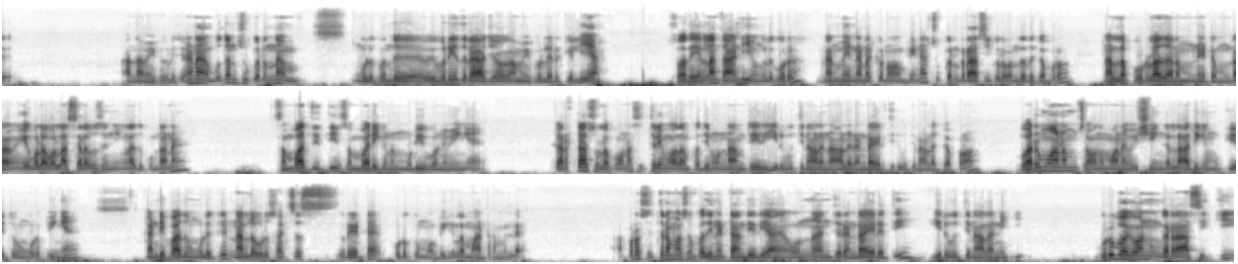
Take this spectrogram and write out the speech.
அந்த அமைப்புகள் ஏன்னா புதன் சுக்கரன் தான் உங்களுக்கு வந்து விபரீத ராஜயோக அமைப்புகள் இருக்குது இல்லையா? ஸோ அதையெல்லாம் தாண்டி இவங்களுக்கு ஒரு நன்மை நடக்கணும் அப்படின்னா சுக்கரன் ராசிக்குள்ளே வந்ததுக்கப்புறம் நல்ல பொருளாதார முன்னேற்றம் உண்டாகும். எவ்வளவெல்லாம் செலவு செஞ்சீங்களோ அதுக்குண்டான சம்பாத்தியத்தையும் சம்பாதிக்கணும்னு முடிவு பண்ணுவீங்க. கரெக்டாக சொல்ல போனால் சித்திரை மாதம் பதினொன்றாம் தேதி இருபத்தி நாலு நாலு ரெண்டாயிரத்தி இருபத்தி நாலுக்கு அப்புறம் வருமானம் சம்மந்தமான விஷயங்கள்ல அதிக முக்கியத்துவம் கொடுப்பீங்க. கண்டிப்பாக அது உங்களுக்கு நல்ல ஒரு சக்ஸஸ் ரேட்டை கொடுக்கும் அப்படிங்கிற மாற்றம் இல்லை. அப்புறம் சித்திரை மாதம் பதினெட்டாம் தேதி ஒன்று அஞ்சு ரெண்டாயிரத்தி இருபத்தி நாலு அன்னைக்கு குரு பகவான் உங்கள் ராசிக்கு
